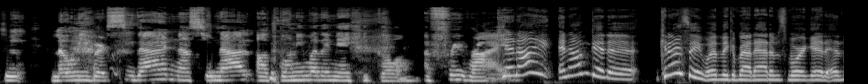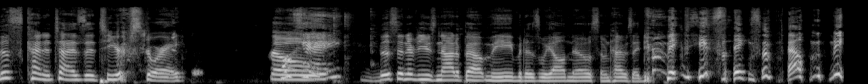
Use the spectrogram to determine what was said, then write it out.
to La Universidad Nacional Autónoma de Mexico, a free ride. Can I? And I'm gonna. Can I say one thing about Adams Morgan? And this kind of ties into your story. So okay. this interview is not about me, but as we all know, sometimes I do make these things about me.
